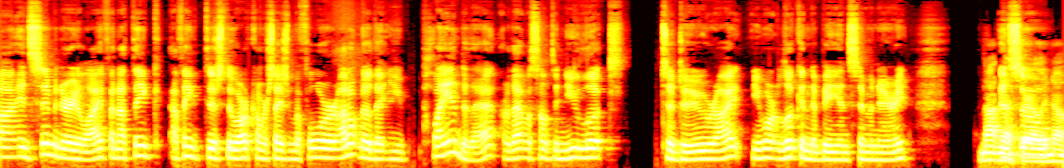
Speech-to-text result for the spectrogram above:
uh, in seminary life, and I think I think just through our conversation before, I don't know that you planned that or that was something you looked to do. Right? You weren't looking to be in seminary. Not necessarily. So, no.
